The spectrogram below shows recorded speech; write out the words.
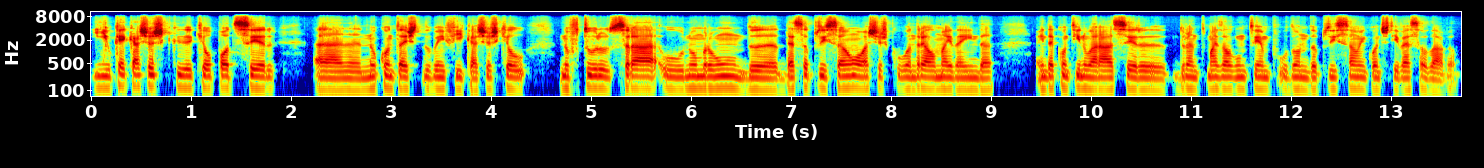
e o que é que achas que, que ele pode ser uh, no contexto do Benfica? Achas que ele no futuro será o número um de, dessa posição ou achas que o André Almeida ainda, ainda continuará a ser durante mais algum tempo o dono da posição enquanto estiver saudável?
